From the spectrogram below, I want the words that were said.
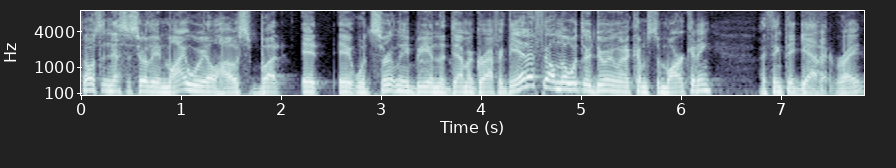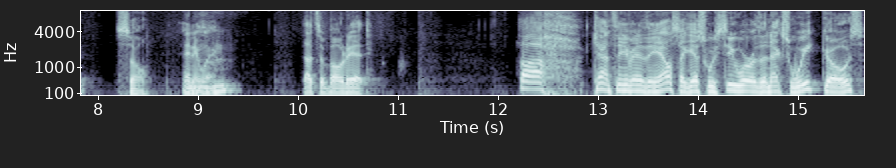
wasn't necessarily in my wheelhouse, but it it would certainly be in the demographic. The NFL know what they're doing when it comes to marketing. I think they get it right. So anyway, Mm-hmm. that's about it. Uh, can't think of anything else. I guess we see where the next week goes.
